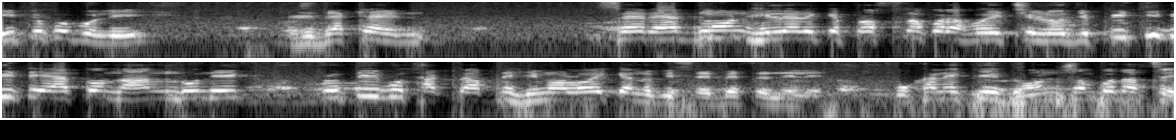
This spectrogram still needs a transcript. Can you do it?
এইটুকু বলি, যে দেখেন স্যার এডমন্ড হিলারিকে প্রশ্ন করা হয়েছিল যে পৃথিবীতে এত নান্দনিক প্রতিভু থাকতে আপনি হিমালয় কেন বেছে বেছে নিলেন? ওখানে কি ধন সম্পদ আছে?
